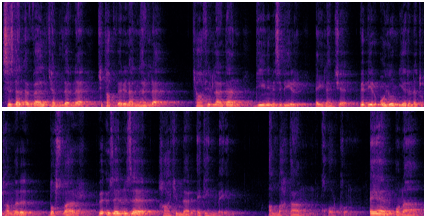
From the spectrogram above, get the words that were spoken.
Sizden evvel kendilerine kitap verilenlerle kafirlerden dininizi bir eğlence ve bir oyun yerine tutanları dostlar ve üzerinize hakimler edinmeyin. Allah'tan korkun. Eğer ona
